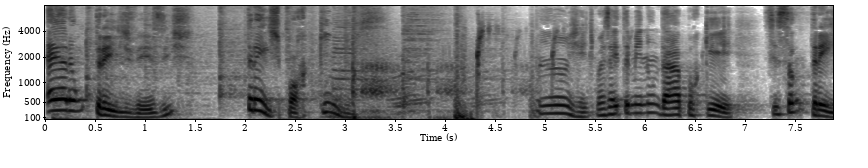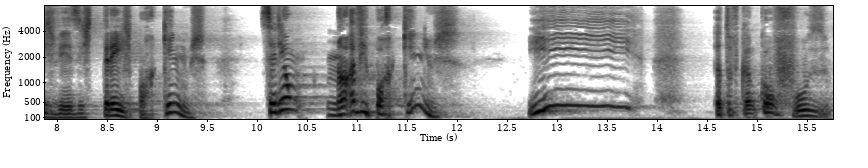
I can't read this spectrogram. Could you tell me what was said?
Eram três vezes três porquinhos. Não, gente, mas aí também não dá, porque se são três vezes três porquinhos, seriam nove porquinhos? Ih, eu tô ficando confuso.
